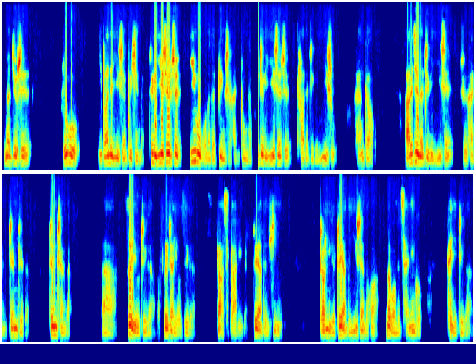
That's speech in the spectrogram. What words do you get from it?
那就是如果一般的医生不行的，这个医生是因为我们的病是很重的，这个医生是他的这个艺术很高，而且呢，这个医生是很真挚的、真诚的啊，自有这个非常有这个大慈大悲的这样的心。找一个这样的医生的话，那我们才能够可以这个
